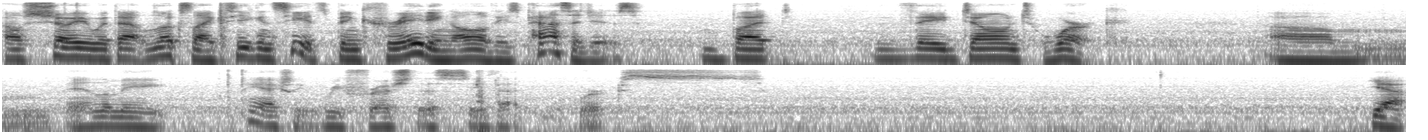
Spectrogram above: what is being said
I'll show you what that looks like. So you can see it's been creating all of these passages, but they don't work. Um, and let me, let me actually refresh this, see if that works. Yeah,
